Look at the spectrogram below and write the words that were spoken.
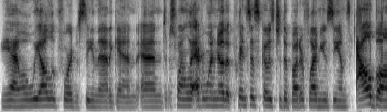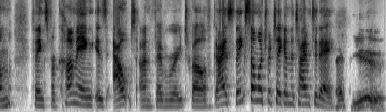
Yeah, well, we all look forward to seeing that again. And just want to let everyone know that Princess Goes to the Butterfly Museum's album, Thanks for Coming, is out on February 12th. Guys, thanks so much for taking the time today. Thank you.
